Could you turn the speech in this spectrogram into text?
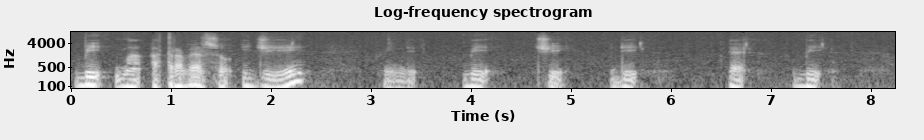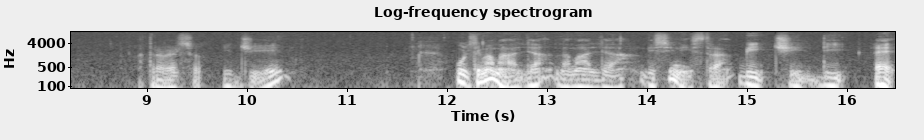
B ma attraverso i G. Quindi B, C, D, E, B attraverso i G ultima maglia, la maglia di sinistra, B, C, D, E,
